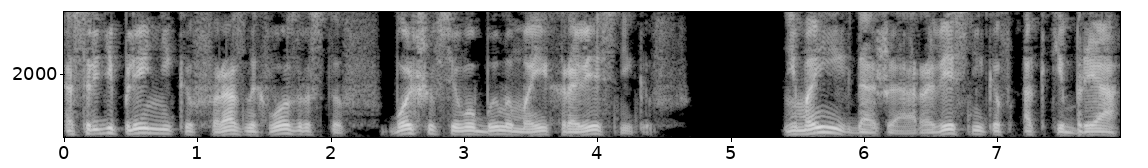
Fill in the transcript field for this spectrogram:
А среди пленников разных возрастов больше всего было моих ровесников. Не моих даже, а ровесников октября,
